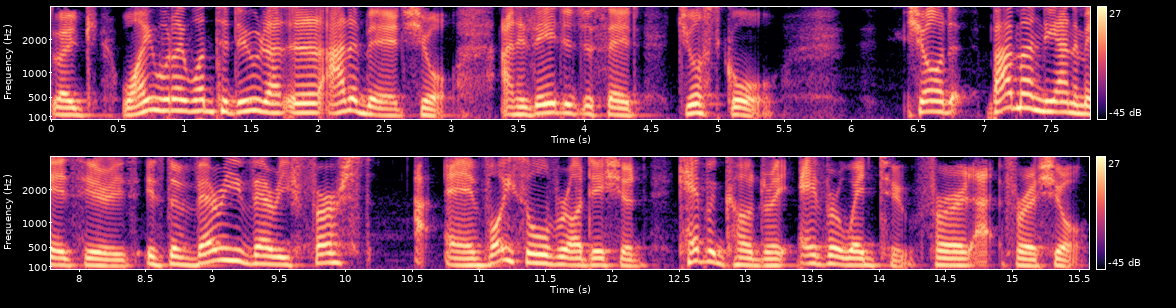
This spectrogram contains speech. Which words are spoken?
Like, why would I want to do that in an animated show? And his agent just said, just go. Sean, Batman the Animated Series is the very, very first uh, voiceover audition Kevin Conroy ever went to for, uh, for a show.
